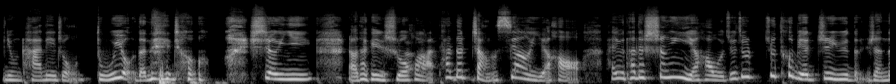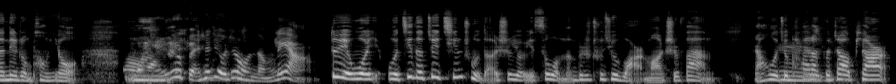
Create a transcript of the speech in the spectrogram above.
用他那种独有的那种 声音，然后他跟你说话，他的长相也好，还有他的声音也好，我觉得就就特别治愈的人的那种朋友。嗯，因为本身就有这种能量。对我，我记得最清楚的是有一次我们不是出去玩儿嘛，吃饭，然后我就拍了个嗯。照片儿，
